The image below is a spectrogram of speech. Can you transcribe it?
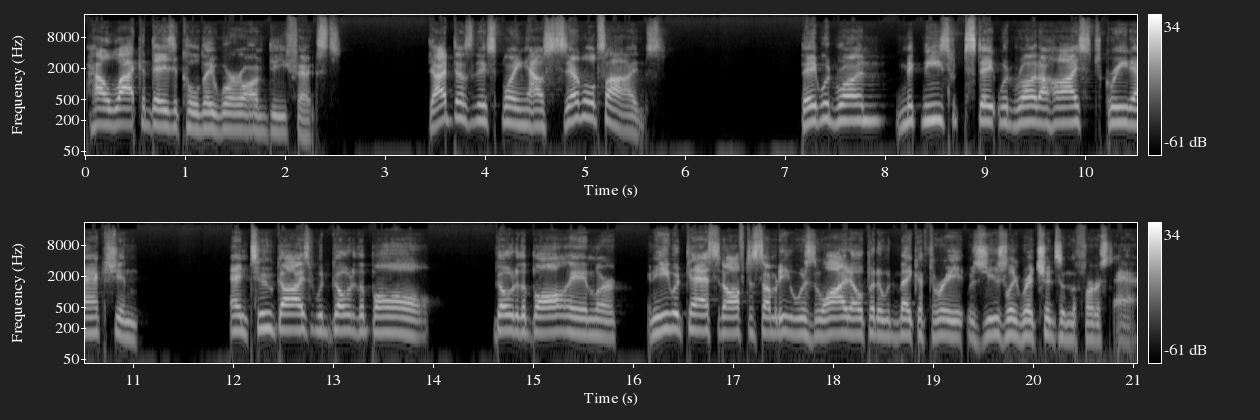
how lackadaisical they were on defense. That doesn't explain how several times they would run, McNeese State would run a high screen action and two guys would go to the ball, go to the ball handler, and he would pass it off to somebody who was wide open and would make a three. It was usually Richards in the first half.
